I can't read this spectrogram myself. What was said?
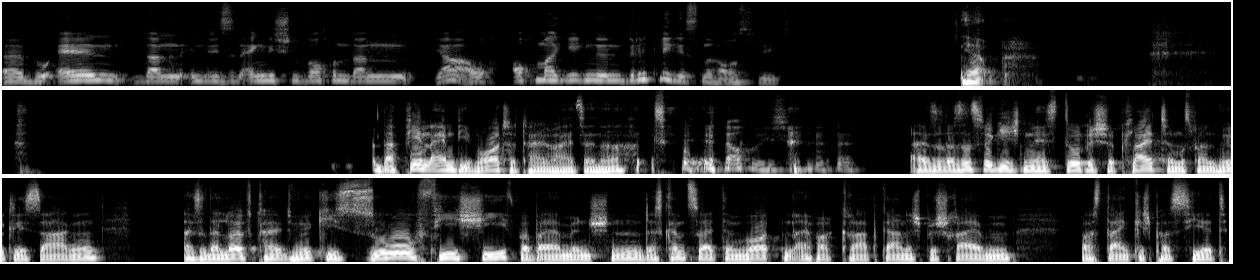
äh, Duellen dann in diesen englischen Wochen dann, ja, auch auch mal gegen 'nen Drittligisten rausfliegt. Ja. Da fehlen einem die Worte teilweise, ne? Glaube ich. Also, das ist wirklich 'ne historische Pleite, muss man wirklich sagen. Also, da läuft halt wirklich so viel schief bei Bayern München. Das kannst du halt in Worten einfach grad gar nicht beschreiben, was da eigentlich passiert.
